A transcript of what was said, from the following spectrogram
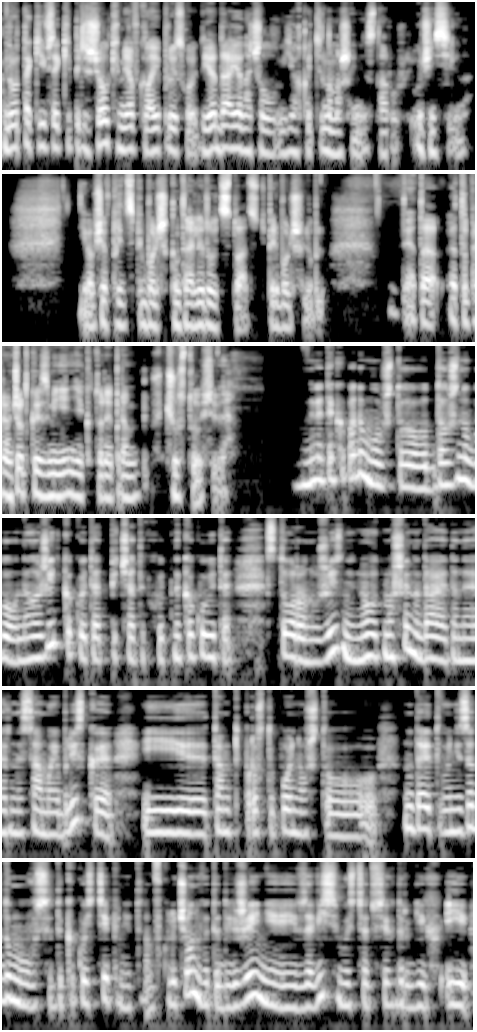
Ну, вот такие всякие перещелки у меня в голове происходят. Я, да, я начал ехать на машине снаружи очень сильно. И вообще, в принципе, больше контролировать ситуацию. Теперь больше люблю. Это, это прям четкое изменение, которое я прям чувствую в себе. Ну, я так и подумал, что должно было наложить какой-то отпечаток хоть на какую-то сторону жизни. Но вот машина, да, это, наверное, самое близкое. И там ты просто понял, что ну, до этого не задумывался, до какой степени ты там включен в это движение и в зависимости от всех других. И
